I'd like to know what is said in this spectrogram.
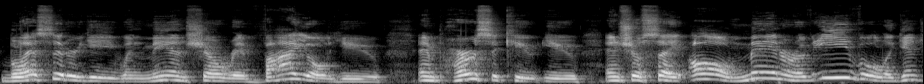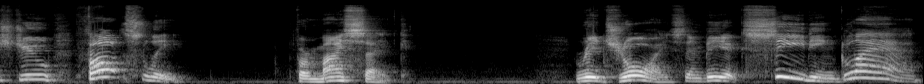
Blessed are ye when men shall revile you and persecute you, and shall say all manner of evil against you falsely for my sake. Rejoice and be exceeding glad,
